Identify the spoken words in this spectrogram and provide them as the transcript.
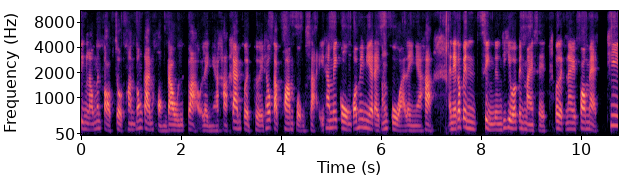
ริง ๆ แล้วมันตอบโจทย์ความต้องการของเราหรือเปล่าอะไรเงี้ยค่ะ การเปิดเผยเท่ากับความโปร่งใส ถ้าไม่โกงก็ไม่มีอะไรต้องกลัวอะไรเงี้ยค่ะ อันนี้ก็เป็นสิ่งหนึ่งที่คิดว่าเป็น mindset เปิดใน format ที่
